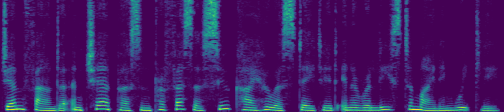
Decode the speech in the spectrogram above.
GEM founder and chairperson Professor Xu Kaihua stated in a release to Mining Weekly.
